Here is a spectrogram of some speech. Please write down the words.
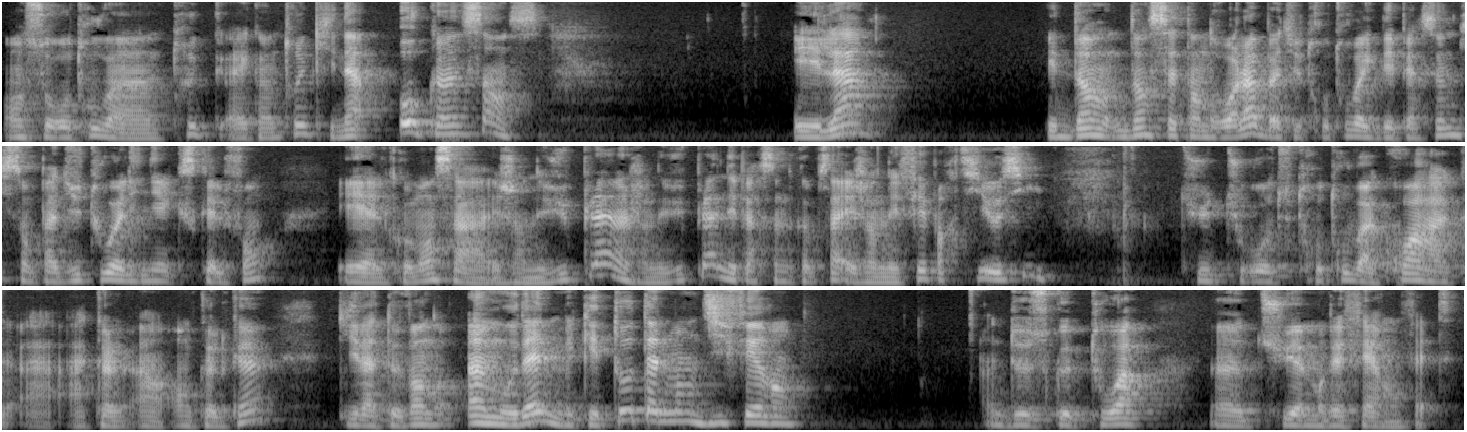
on se retrouve un truc, avec un truc qui n'a aucun sens. Et là, et dans, cet endroit-là, bah, tu te retrouves avec des personnes qui ne sont pas du tout alignées avec ce qu'elles font, et elles commencent à... J'en ai vu plein, j'en ai vu plein des personnes comme ça, et j'en ai fait partie aussi. Tu, tu, te retrouves à croire en quelqu'un qui va te vendre un modèle, mais qui est totalement différent de ce que toi, euh, tu aimerais faire en fait.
